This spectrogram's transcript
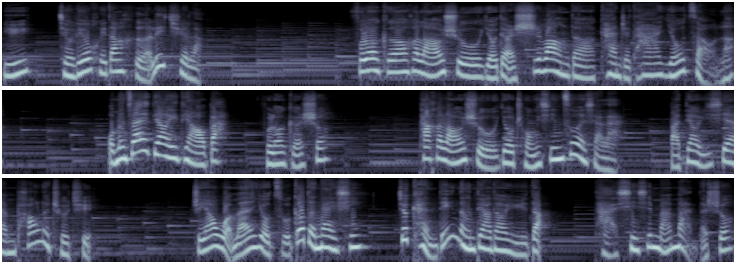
鱼就溜回到河里去了。弗洛格和老鼠有点失望地看着它游走了。我们再钓一条吧，弗洛格说。他和老鼠又重新坐下来，把钓鱼线抛了出去。只要我们有足够的耐心，就肯定能钓到鱼的。他信心满满的说：“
